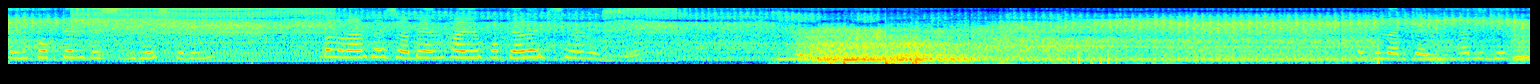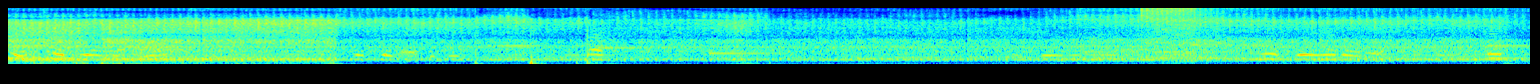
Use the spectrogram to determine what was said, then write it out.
Helikopteri de size göstereyim. Bakın arkadaşlar benim helikopterler şöyle gidiyor. Bakın arkadaşlar hadi dedim ya çok. Gel gel hadi. Bak. Bu öne doğru. Gel,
